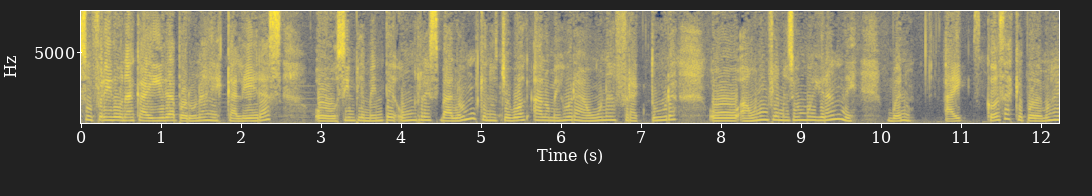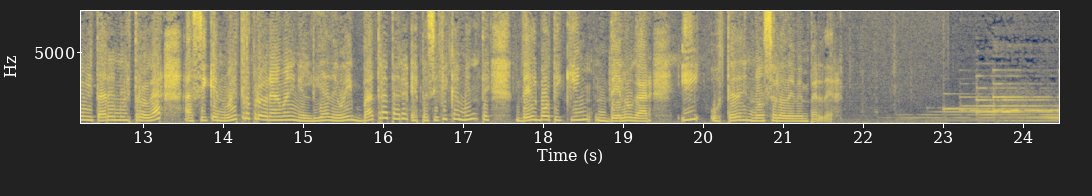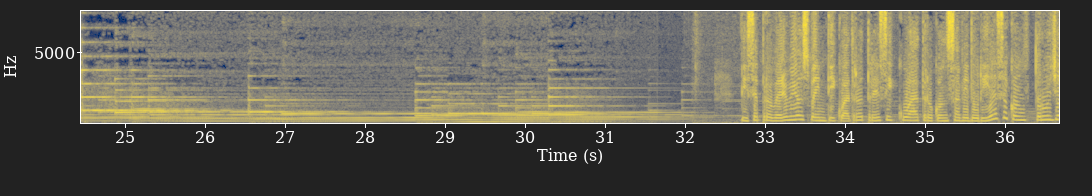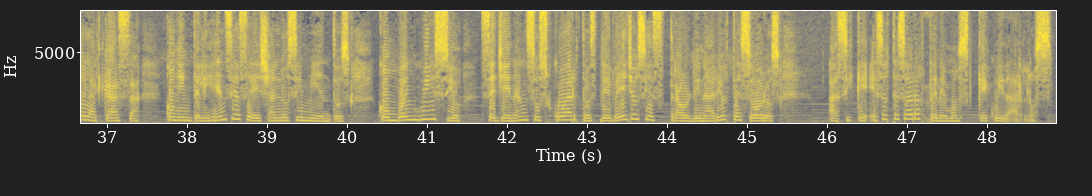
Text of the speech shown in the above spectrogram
Sufrido una caída por unas escaleras o simplemente un resbalón que nos llevó a lo mejor a una fractura o a una inflamación muy grande. Bueno, hay cosas que podemos evitar en nuestro hogar, así que nuestro programa en el día de hoy va a tratar específicamente del botiquín del hogar y ustedes no se lo deben perder. Dice Proverbios 24, 3 y 4, con sabiduría se construye la casa, con inteligencia se echan los cimientos, con buen juicio se llenan sus cuartos de bellos y extraordinarios tesoros. Así que esos tesoros tenemos que cuidarlos.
